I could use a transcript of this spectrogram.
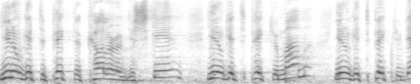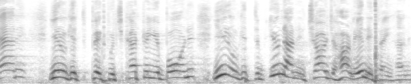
You don't get to pick the color of your skin. You don't get to pick your mama. You don't get to pick your daddy. You don't get to pick which country you're born in. You don't get to, you're not in charge of hardly anything, honey.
